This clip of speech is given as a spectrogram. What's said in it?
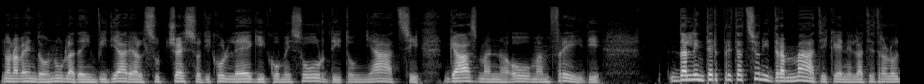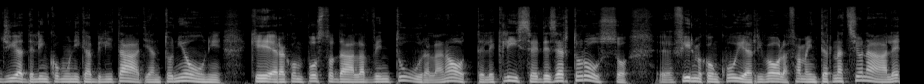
non avendo nulla da invidiare al successo di colleghi come Sordi, Tognazzi, Gasman o Manfredi. Dalle interpretazioni drammatiche nella tetralogia dell'incomunicabilità di Antonioni, che era composto da L'avventura, La notte, L'eclisse e Deserto rosso, eh, film con cui arrivò la fama internazionale,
